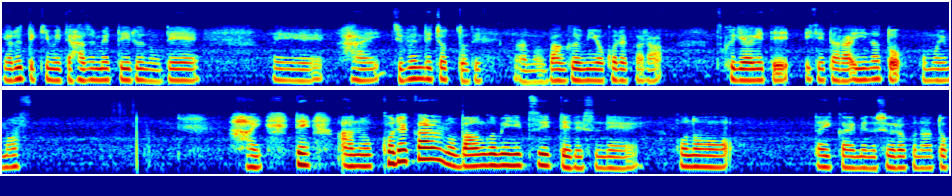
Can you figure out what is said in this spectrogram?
やるって決めて始めているので、えー、はい、自分でちょっとであの番組をこれから作り上げていけたらいいなと思います。はい。で、あの、これからの番組についてですね、この第1回目の収録の後、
